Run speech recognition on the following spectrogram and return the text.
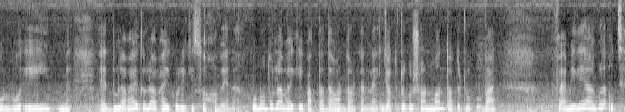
বলব, এই দুলাভাই দুলাভাই করে কিছু হবে না। কোনো দুলাভাইকে পাত্তা দেওয়ার দরকার নাই। যতটুকু সম্মান, ততটুকু বাট ফ্যামিলি আগে হচ্ছে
